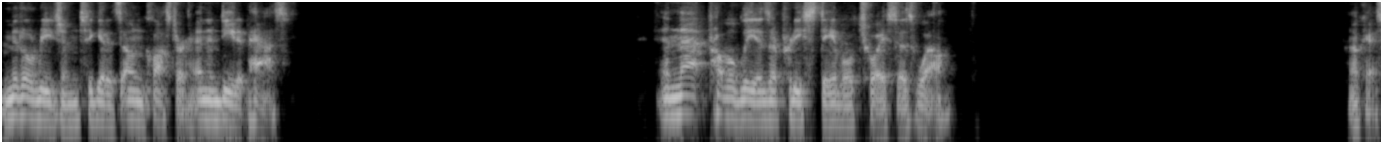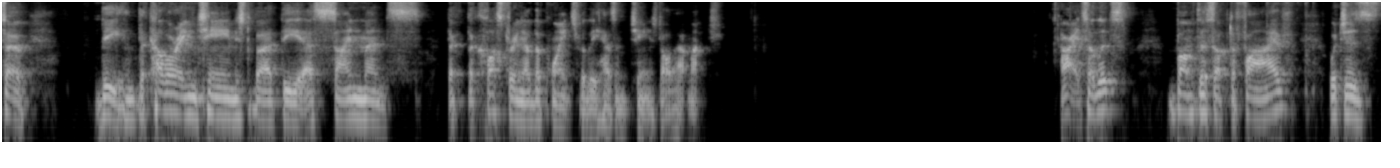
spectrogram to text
middle region to get its own cluster, and indeed it has. And that probably is a pretty stable choice as well. Okay, so the, the coloring changed, but the assignments, the, the clustering of the points really hasn't changed all that much. All right, so let's bump this up to five, which is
